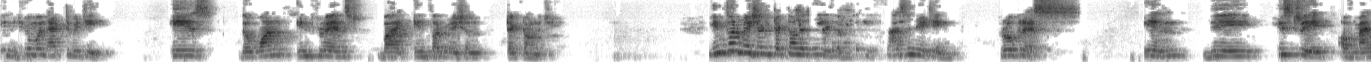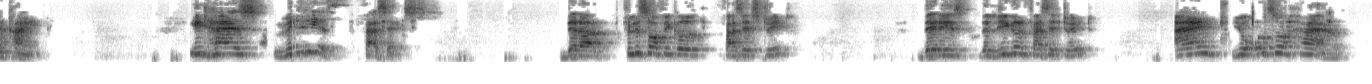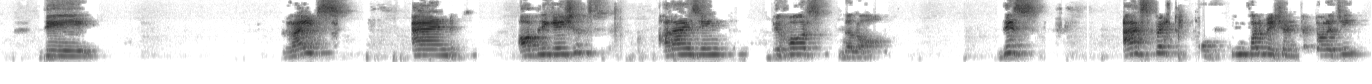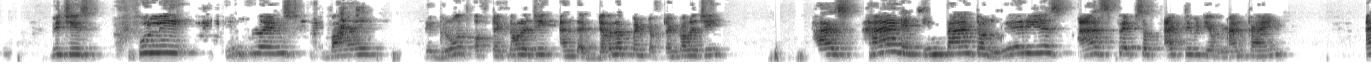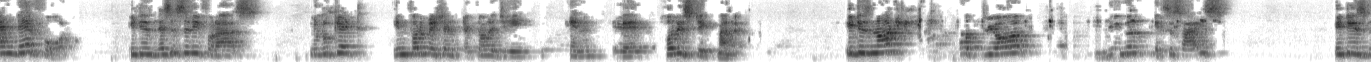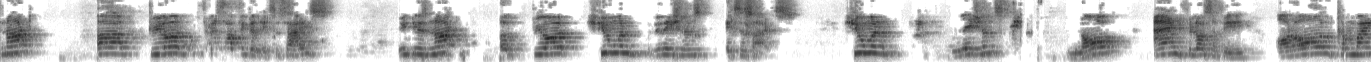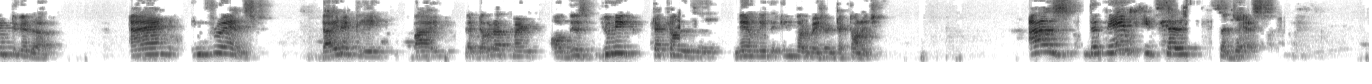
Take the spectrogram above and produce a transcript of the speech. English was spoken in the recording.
in human activity is the one influenced by information technology. Information technology is a very fascinating progress in the history of mankind. It has various facets. There are philosophical facets to it, there is the legal facet to it, and you also have the rights and obligations arising before the law. This aspect of information technology, which is fully influenced by the growth of technology and the development of technology, has had an impact on various aspects of activity of mankind, and therefore it is necessary for us to look at information technology in a holistic manner. It is not a pure legal exercise. It is not a pure philosophical exercise. It is not a pure human relations exercise. Human relations, law, and philosophy are all combined together and influenced directly by the development of this unique technology, namely the information technology. As the name itself suggests,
